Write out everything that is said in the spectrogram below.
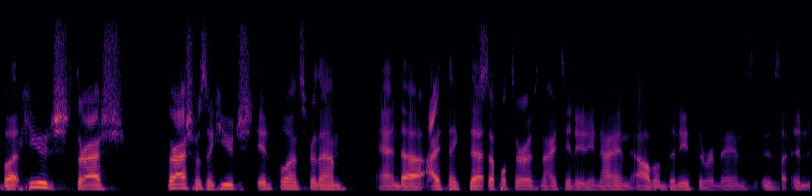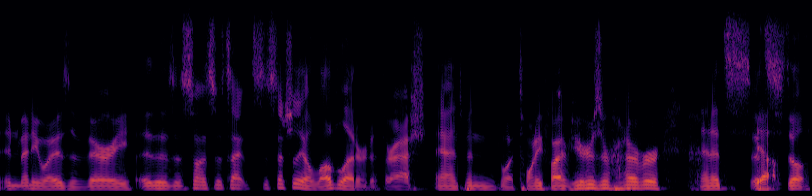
but huge thrash. Thrash was a huge influence for them, and uh, I think that Sepultura's 1989 album Beneath the Remains is in, in many ways a very it is a, it's, it's, it's essentially a love letter to thrash, and it's been what 25 years or whatever, and it's it's Yeah. still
